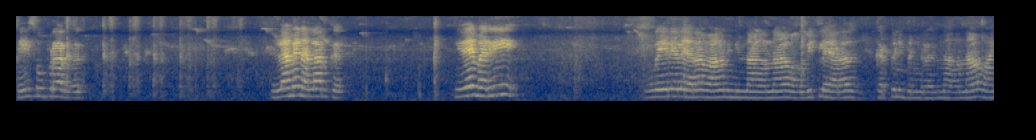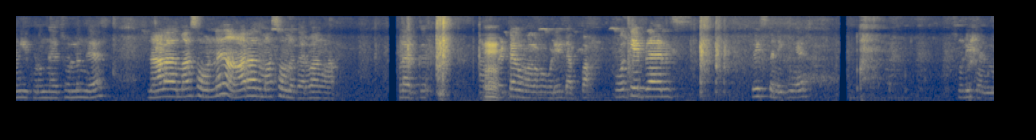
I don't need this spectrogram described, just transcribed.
நெய் சூப்பராக இருக்கு. எல்லாமே நல்லா இருக்கு. இதே மாதிரி உங்கள் ஏரியாவில் யாராவது வாங்கினீங்கன்னாங்கன்னா உங்கள் வீட்டில் யாராவது கர்ப்பிணி பெண்கள் இருந்தாங்கன்னா வாங்கி கொடுங்க சொல்லுங்கள் நாலாவது மாதம் ஒன்று ஆறாவது மாதம் ஒன்று தருவாங்களாம். நல்லா இருக்கு. பெட்டக மிளகக்கூடிய டப்பா. ஓகே ஃப்ரெண்ட்ஸ் ப்ளீஸ் பண்ணிக்கோங்க. சொல்லிட்டாங்க.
